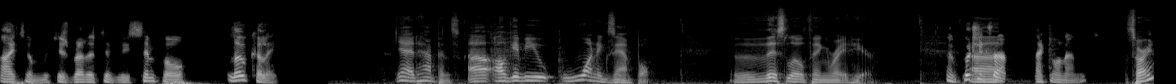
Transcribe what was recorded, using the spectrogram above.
item, which is relatively simple locally. Yeah, it happens. Uh, I'll give you one example. This little thing right here. And put your uh, trousers back on, Alex. Sorry?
